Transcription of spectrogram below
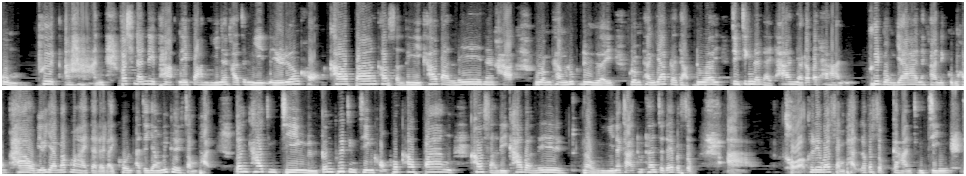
กลุ่มพืชอาหาร เพราะฉะนั้นในพะในฟาร์มนี้นะคะจะมีในเรื่องของข้าวป้างข้าวสาลีข้าวบาเล่นะคะ รวมทั้งลูกเดือย รวมทั้งหญ้าประดับด้วย จริง ๆ หลาย ๆ ท่านเนี่ยรับประทานพืชวงหญ้านะคะ ในกลุ่มของข้าวเยอะแยะมากมาย แต่หลาย ๆ คนอาจจะยังไม่เคยสัมผัส ต้นข้าวจริง ๆ หรือต้นพืชจริง ๆ ของพวกข้าวป้างข้าวสาลีข้าวบาเล่เหล่านี้นะคะ ทุกท่านจะได้ประสบอ่า ขอเขาเรียกว่าสัมผัสและประสบการณ์จริง ๆ จ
